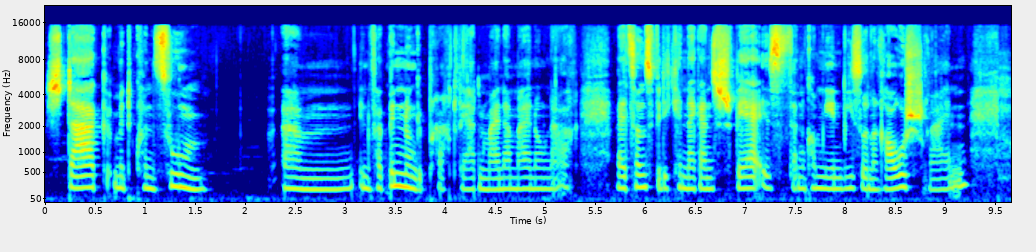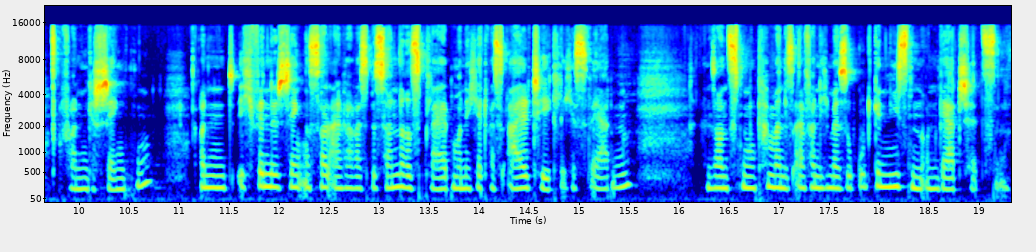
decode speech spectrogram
stark mit Konsum ähm, in Verbindung gebracht werden, meiner Meinung nach, weil sonst für die Kinder ganz schwer ist. Dann kommen die in wie so ein Rausch rein von Geschenken. Und ich finde, Schenken soll einfach was Besonderes bleiben und nicht etwas Alltägliches werden. Ansonsten kann man es einfach nicht mehr so gut genießen und wertschätzen.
